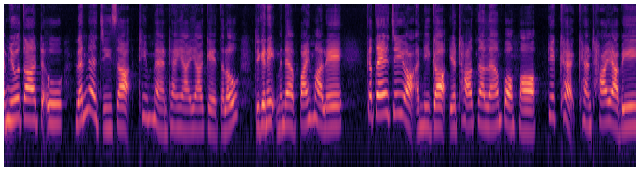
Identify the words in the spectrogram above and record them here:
အမျိုးသားတအူးလက်နက်ကြီးစထိမှန်ထမ်းရရခဲ့တယ်လို့ဒီကနေ့မနက်ပိုင်းမှာလည်း ကတဲ့ကျေးရွာအနီးကယထာတန်လန်းပေါ်မှာပြစ်ခတ်ခံထားရပြီး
